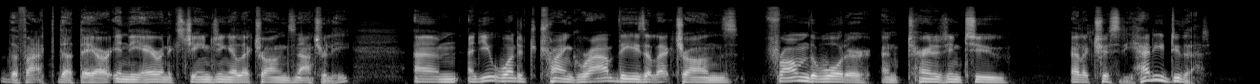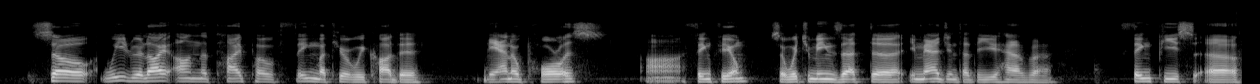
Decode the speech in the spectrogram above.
the fact that they are in the air and exchanging electrons naturally. Um, and you wanted to try and grab these electrons from the water and turn it into electricity. How do you do that? So we rely on the type of thin material we call the nanoporous uh, thin film. So which means that uh, imagine that you have a thin piece of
